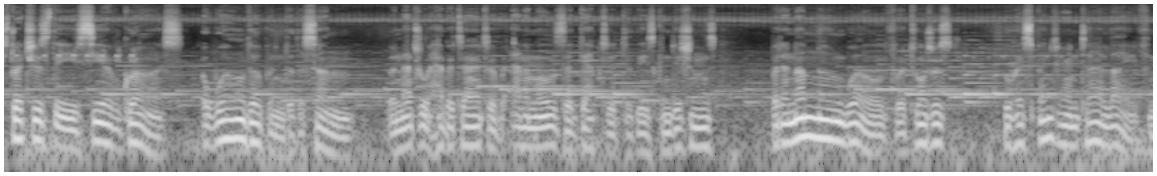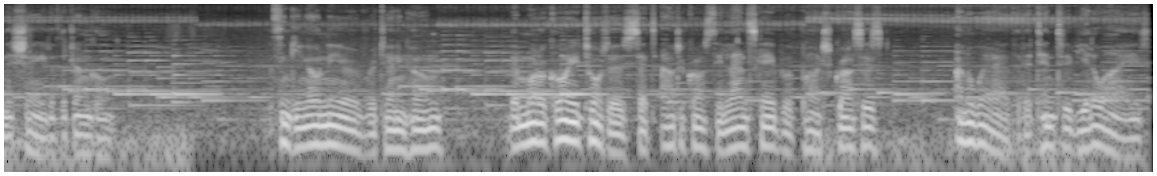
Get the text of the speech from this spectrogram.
stretches the Sea of Grass, a world open to the sun, the natural habitat of animals adapted to these conditions, but an unknown world for a tortoise who has spent her entire life in the shade of the jungle. Thinking only of returning home, the Morrocoy tortoise sets out across the landscape of parched grasses, unaware that attentive yellow eyes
